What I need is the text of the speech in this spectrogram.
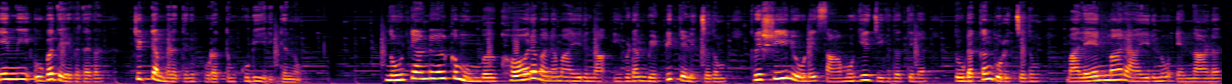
എന്നീ ഉപദേവതകൾ ചുറ്റമ്പലത്തിന് പുറത്തും കുടിയിരിക്കുന്നു. നൂറ്റാണ്ടുകൾക്ക് മുമ്പ് ഘോരവനമായിരുന്ന ഇവിടം വെട്ടിത്തെളിച്ചതും കൃഷിയിലൂടെ സാമൂഹ്യ ജീവിതത്തിന് തുടക്കം കുറിച്ചതും മലയന്മാരായിരുന്നു എന്നാണ്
